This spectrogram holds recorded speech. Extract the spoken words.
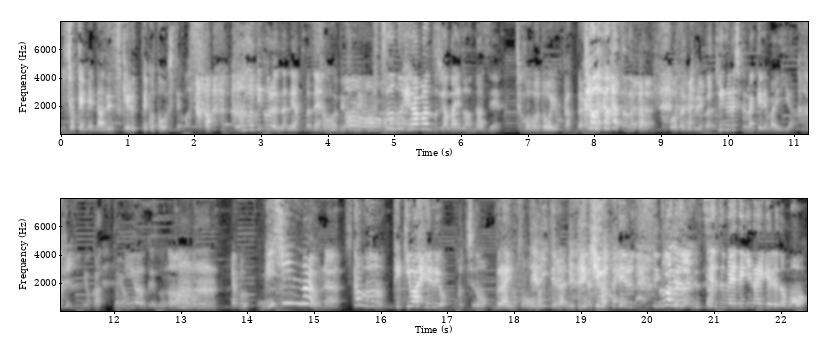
一生懸命なでつけるってことをしてます。抜いてくるんだねやっぱね。そうですね。普通のヘアバンドじゃないのはなぜ？ちょうどよかった。ちょうどよか。ったのか。息苦しくなければいいや。はい。よかったよ。似合うけどうな、んうん。やっぱ美人だよね。多分敵は減るよ。こっちのぐらいの方が。敵って何？敵は減る。敵うまく説明できないけれども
